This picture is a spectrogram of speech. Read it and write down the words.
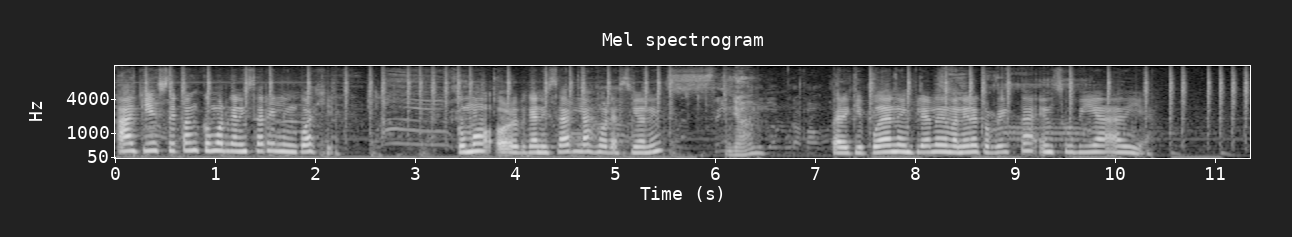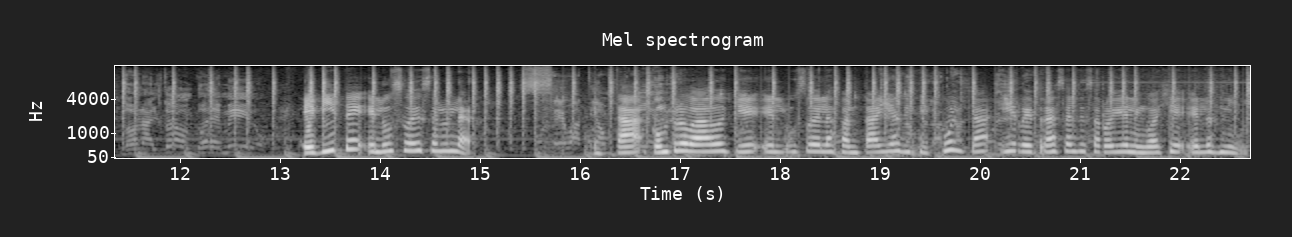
a que sepan cómo organizar el lenguaje, cómo organizar las oraciones ¿Ya? para que puedan emplearlo de manera correcta en su día a día. Evite el uso de celular. Está comprobado que el uso de las pantallas dificulta y retrasa el desarrollo del lenguaje en los niños.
